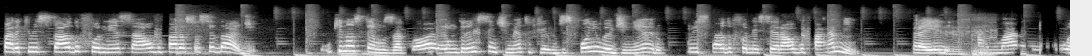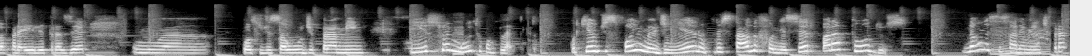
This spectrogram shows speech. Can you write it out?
para que o Estado forneça algo para a sociedade. O que nós temos agora é um grande sentimento que eu disponho o meu dinheiro para o Estado fornecer algo para mim, para ele uhum. arrumar a rua, para ele trazer um posto de saúde para mim. E isso é muito complexo, porque eu disponho o meu dinheiro para o Estado fornecer para todos, não necessariamente uhum. para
